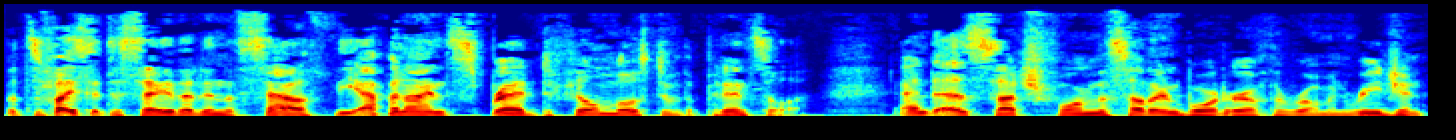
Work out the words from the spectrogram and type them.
but suffice it to say that in the south the Apennines spread to fill most of the peninsula, and as such form the southern border of the Roman region.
